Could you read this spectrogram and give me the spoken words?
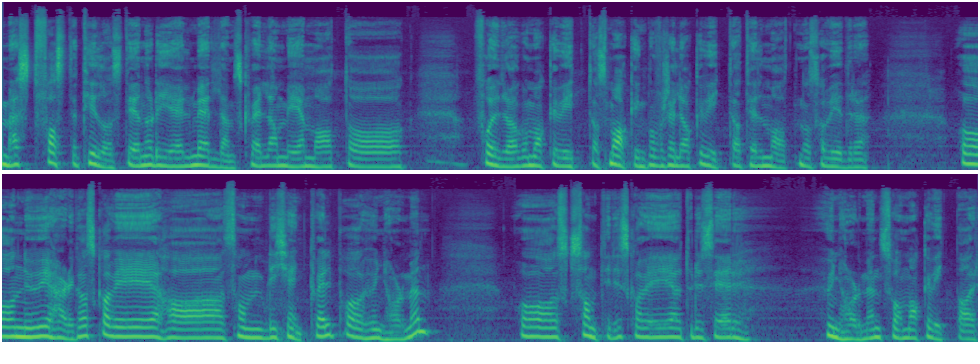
mest faste tilholdssted når det gjelder medlemskvelder med mat og foredrag om akevitt og smaking på forskjellige akevitter til maten osv. Og nå i helga skal vi ha sånn bli kjent-kveld på Hundholmen. Og samtidig skal vi autorisere Hundholmen som akevittbar.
